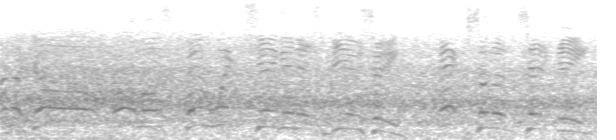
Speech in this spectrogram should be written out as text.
And a goal, almost bewitching in its beauty. Excellent technique.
